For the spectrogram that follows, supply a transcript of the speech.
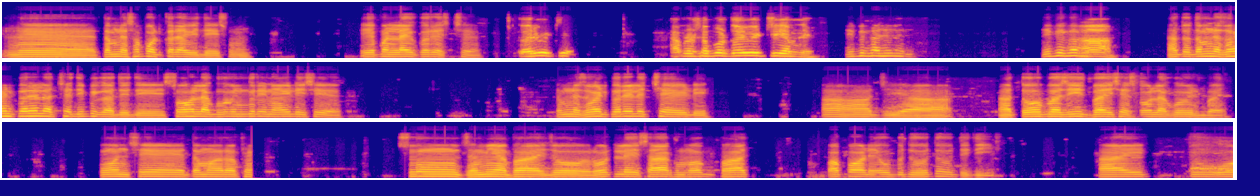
ને તમને સપોર્ટ કરાવી દઈશ હું એ પણ લાઈવ કરે જ છે કરવી છે આપણે સપોર્ટ કરવી જ છે એમને દીપિકા દીદી દીપિકા હા તો તમને જોઈન કરેલા જ છે દીપિકા દીદી સોહલા ગોવિંદ કરીને આઈડી છે તમને જોઈન કરેલી જ છે આઈડી હા હા જી હા હા તો બસ ઈ છે સોહલા ગોવિંદભાઈ કોણ છે તમારા સો જમિયા ભાઈ જો રોટલી શાક મગ ભાત પાપડ એવું બધું હતું દીદી આઈ તો વો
